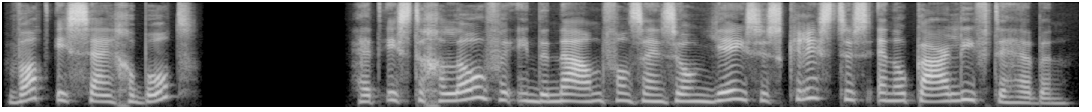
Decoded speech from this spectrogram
Wat is zijn gebod? Het is te geloven in de naam van zijn Zoon Jezus Christus en elkaar lief te hebben.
